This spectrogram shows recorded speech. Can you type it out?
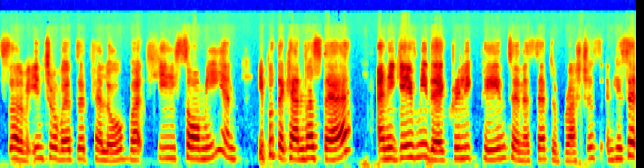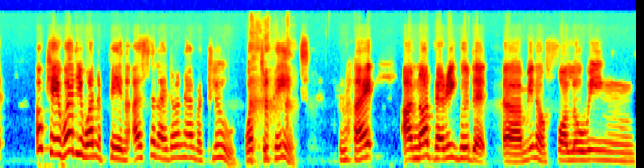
sort of introverted fellow, but he saw me and he put the canvas there and he gave me the acrylic paint and a set of brushes. And he said, Okay, what do you want to paint? I said, I don't have a clue what to paint, right? I'm not very good at um, you know, following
